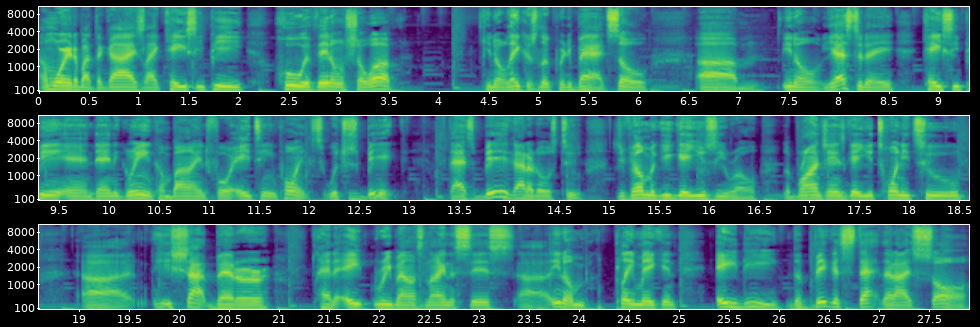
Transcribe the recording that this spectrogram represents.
I'm worried about the guys like KCP, who, if they don't show up, you know, Lakers look pretty bad. So, um, you know, yesterday, KCP and Danny Green combined for 18 points, which was big. That's big out of those two. JaVale McGee gave you zero. LeBron James gave you 22. Uh, he shot better, had eight rebounds, nine assists, uh, you know, playmaking. AD, the biggest stat that I saw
